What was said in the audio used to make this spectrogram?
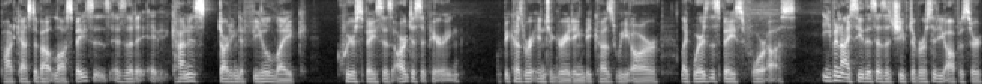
podcast about lost spaces is that it, it kind of starting to feel like queer spaces are disappearing because we're integrating because we are like where's the space for us even i see this as a chief diversity officer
